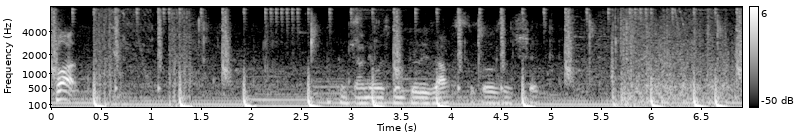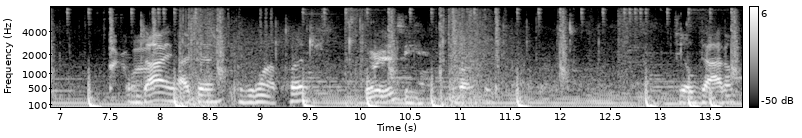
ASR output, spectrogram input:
fuck? I think Johnny was going through these obstacles and shit. Back Don't die, I said. If you want to push, Where is he? but Jill got him.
